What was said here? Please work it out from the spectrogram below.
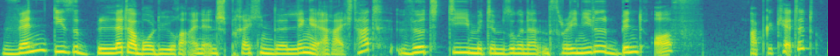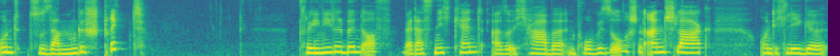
wenn diese Blätterbordüre eine entsprechende Länge erreicht hat, wird die mit dem sogenannten Three Needle Bind Off abgekettet und zusammengestrickt. Three Needle Bind Off, wer das nicht kennt, also ich habe einen provisorischen Anschlag und ich lege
